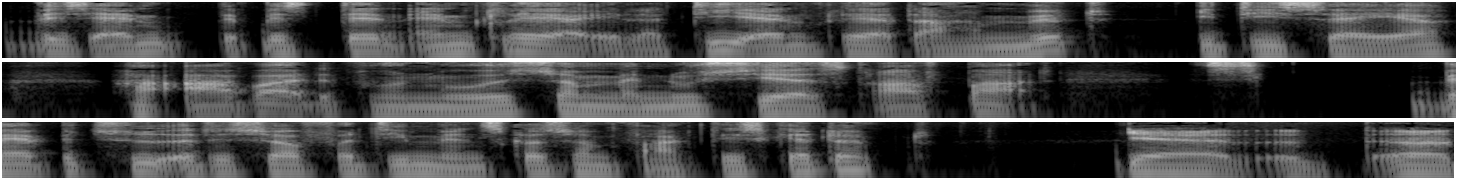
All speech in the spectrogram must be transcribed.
hvis, an, hvis den anklager, eller de anklager, der har mødt i de sager, har arbejdet på en måde, som man nu siger er strafbart, hvad betyder det så for de mennesker, som faktisk er dømt? Ja, og, og,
